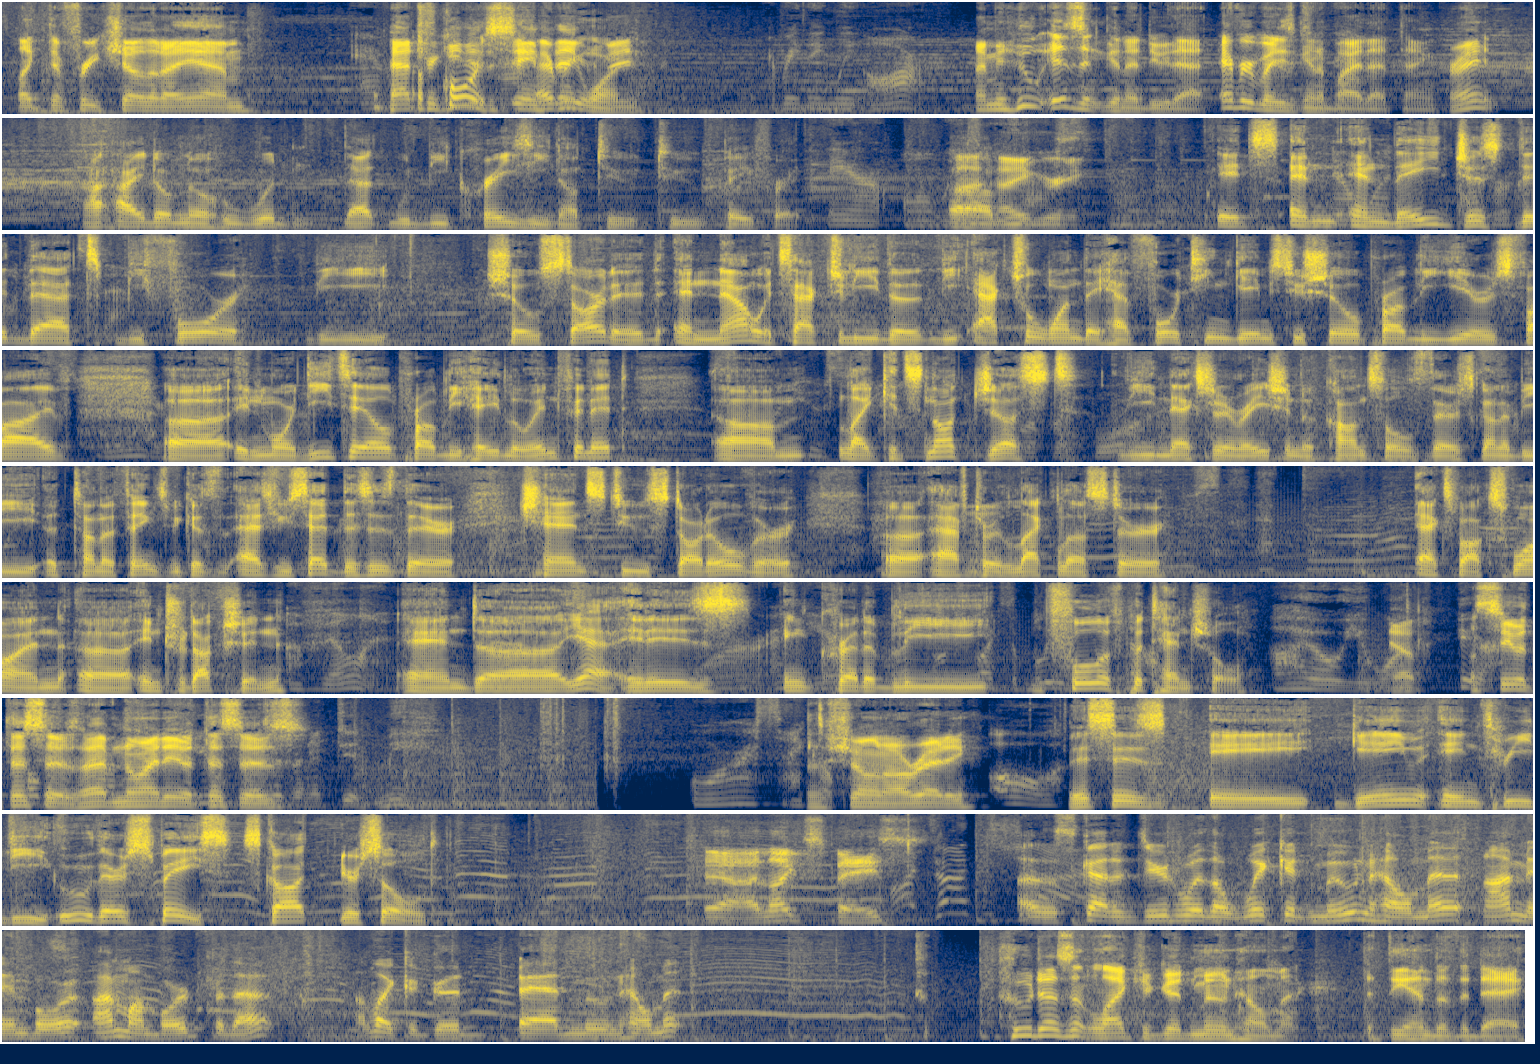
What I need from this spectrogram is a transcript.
Like the freak show that I am. Patrick, Of course, the same everyone. thing. right? Everything we are. I mean, who isn't going to do that? Everybody's going to buy that thing, right? I, I don't know who wouldn't. That would be crazy not to to pay for it. I- Um, I agree. It's and and they just did that before the show started, and now it's actually the the actual one. They have 14 games to show, probably Gears Five, uh, in more detail, probably Halo Infinite. Um, like it's not just the next generation of consoles. There's going to be a ton of things because, as you said, this is their chance to start over uh, after lackluster Xbox One uh, introduction. And uh, yeah, it is incredibly full of potential. I owe you one. Yep. Let's see what this is. I have no idea what this is. Than it did me. It's shown already. This is a game in 3D. Ooh, there's space. Scott, you're sold. Yeah, I like space. I it's got a dude with a wicked moon helmet. I'm in board. I'm on board for that. I like a good bad moon helmet. Who doesn't like a good moon helmet at the end of the day?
